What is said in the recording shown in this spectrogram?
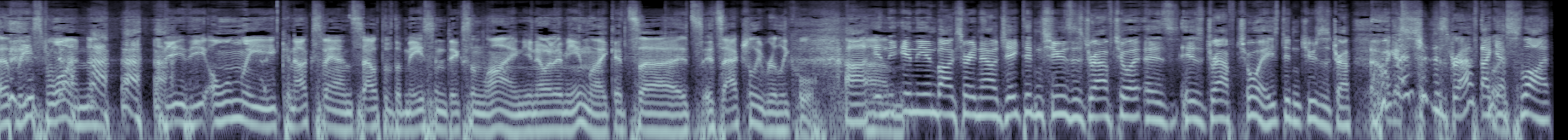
at least one. the the only Canucks fan south of the Mason Dixon line. You know what I mean? Like it's uh it's it's actually really cool. Uh, in Um, the in the inbox right now, Jake didn't choose his draft choice. His, his draft choice didn't choose his draft. Who I guess, mentioned his draft? I choice? guess slot.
